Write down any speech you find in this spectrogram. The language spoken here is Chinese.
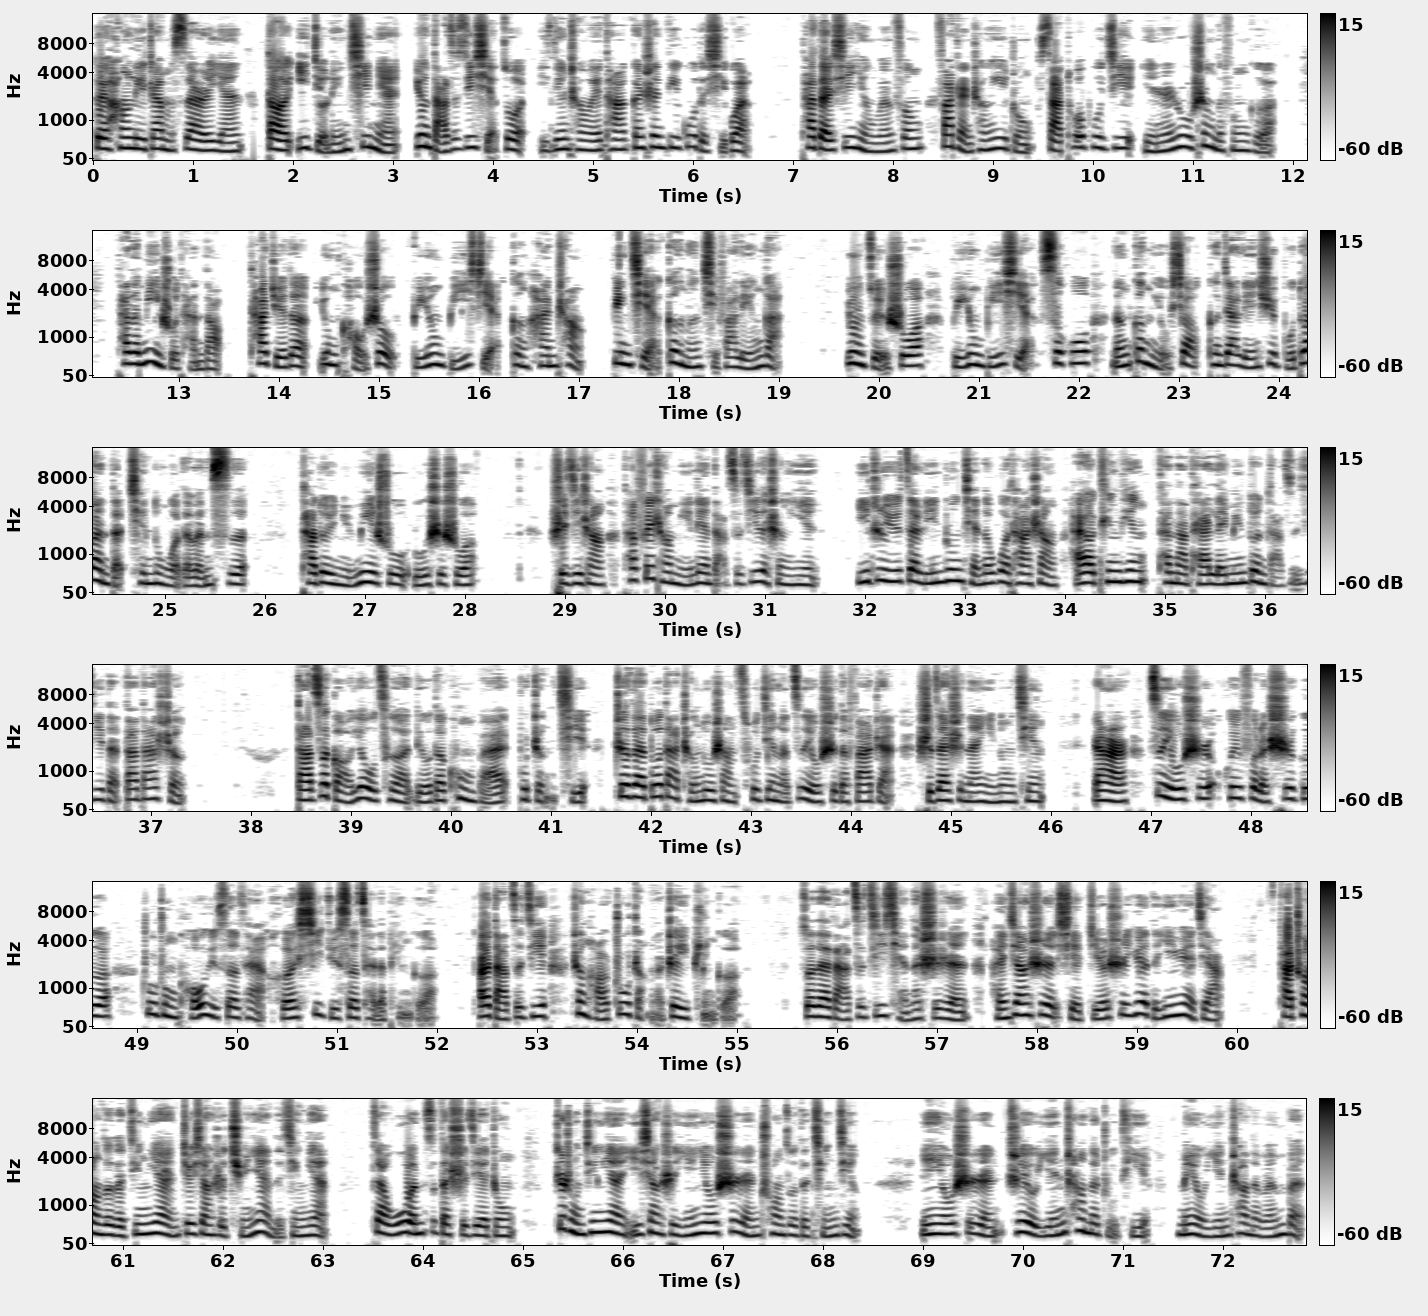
对亨利·詹姆斯而言，到1907年，用打字机写作已经成为他根深蒂固的习惯。他的新颖文风发展成一种洒脱不羁、引人入胜的风格。他的秘书谈到，他觉得用口授比用笔写更酣畅，并且更能启发灵感。用嘴说比用笔写似乎能更有效、更加连续不断地牵动我的文思。他对女秘书如是说。实际上，他非常迷恋打字机的声音，以至于在临终前的卧榻上还要听听他那台雷明顿打字机的哒哒声。打字稿右侧留的空白不整齐，这在多大程度上促进了自由诗的发展，实在是难以弄清。然而，自由诗恢复了诗歌注重口语色彩和戏剧色彩的品格，而打字机正好助长了这一品格。坐在打字机前的诗人，很像是写爵士乐的音乐家。他创作的经验就像是群演的经验。在无文字的世界中，这种经验一向是吟游诗人创作的情景。吟游诗人只有吟唱的主题，没有吟唱的文本。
